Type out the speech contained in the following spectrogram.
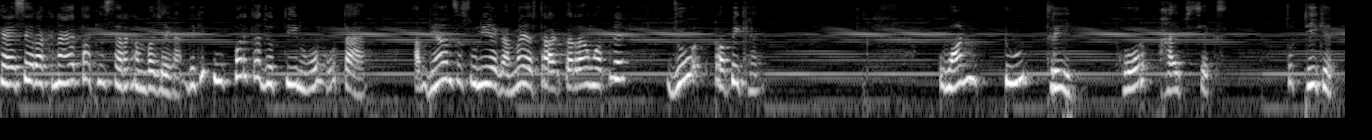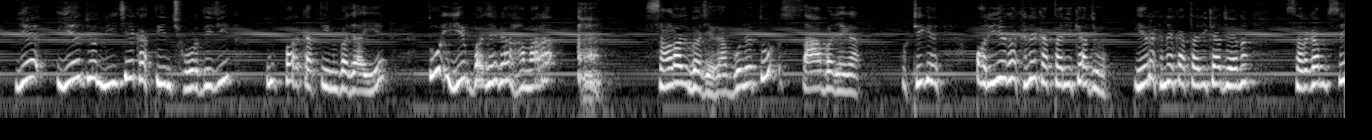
कैसे रखना है ताकि सरगम बजेगा। देखिए, ऊपर का जो तीन होल होता है अब ध्यान से सुनिएगा, मैं स्टार्ट कर रहा हूँ अपने जो टॉपिक है। One two three four five six तो ठीक है, ये ये जो नीचे का तीन छोड़ दीजिए, ऊपर का तीन बजाइए तो ये बजेगा हमारा सड़ज बजेगा, बोले तो सा बजेगा तो ठीक है। और ये रखने का तरीका जो है, ये रखने का तरीका जो है ना, सरगम से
